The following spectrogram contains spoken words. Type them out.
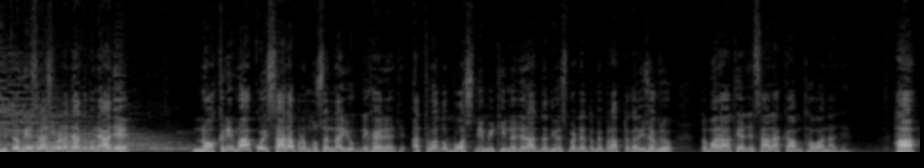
મિત્રો, મેષ રાશિવાળા જાતકોને આજે નોકરીમાં કોઈ સારા પ્રમોશનના યોગ દેખાઈ રહ્યા છે. અથવા તો બોસની મીઠી નજર આજના દિવસ માટે તમે પ્રાપ્ત કરી શકશો. તમારા હાથે આજે સારા કામ થવાના છે. હા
